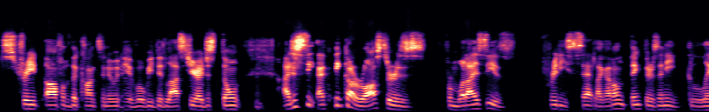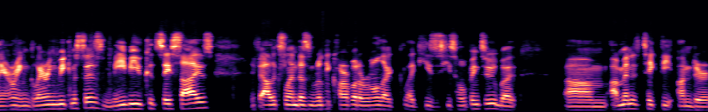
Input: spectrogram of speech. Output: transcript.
straight off of the continuity of what we did last year. I just don't. I just see. I think our roster is, from what I see, is pretty set. Like I don't think there's any glaring glaring weaknesses. Maybe you could say size, if Alex Len doesn't really carve out a role like like he's he's hoping to. But um, I'm gonna take the under,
